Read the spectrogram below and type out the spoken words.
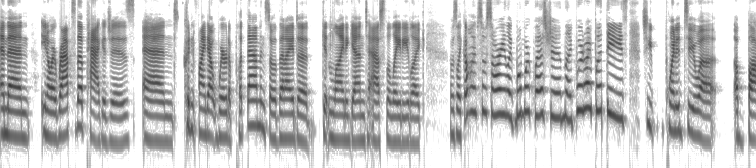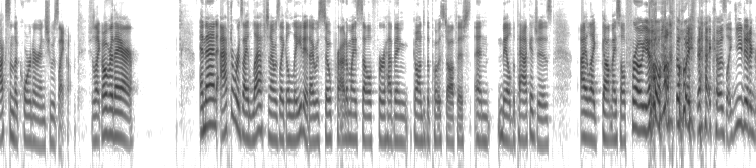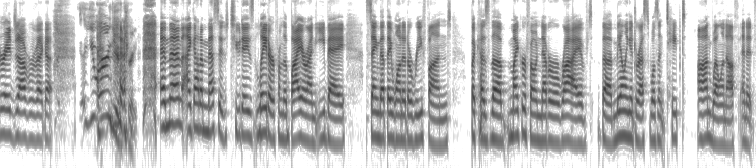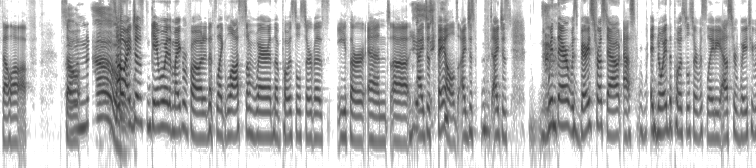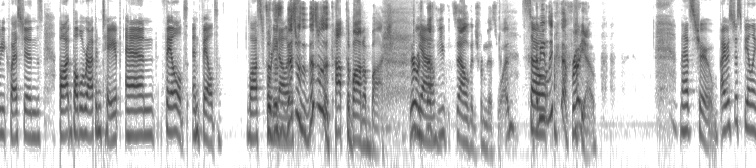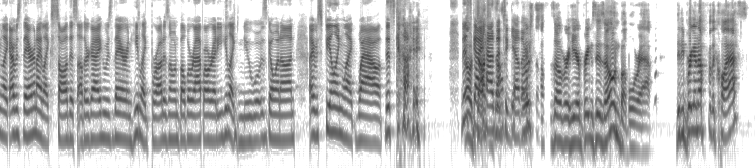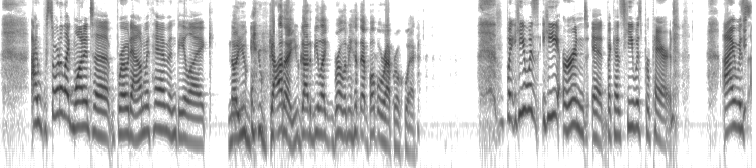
And then, you know, I wrapped the packages and couldn't find out where to put them. And so then I had to get in line again to ask the lady, like, I was like, oh, I'm so sorry. Like, one more question. Like, where do I put these? She pointed to uh, a box in the corner and she was like, she was like, over there. And then afterwards, I left and I was like elated. I was so proud of myself for having gone to the post office and mailed the packages. I like got myself froyo on the way back. I was like, "You did a great job, Rebecca." You earned your treat. And then I got a message two days later from the buyer on eBay saying that they wanted a refund because the microphone never arrived. The mailing address wasn't taped on well enough and it fell off. So oh no! so I just gave away the microphone and it's like lost somewhere in the postal service ether and uh, I just failed. I just I just went there, was very stressed out, asked annoyed the postal service lady, asked her way too many questions, bought bubble wrap and tape and failed and failed. Lost So forty this, dollars. this was this was a top to bottom botch. There was Yeah. nothing you could salvage from this one. so I mean, at least you got Froyo. That's true. I was just feeling like I was there and I like saw this other guy who was there and he like brought his own bubble wrap already. He like knew what was going on. I was feeling like, wow, this guy this Oh, guy Doc- has Doc it together. Post office over here brings his own bubble wrap. Did he bring enough for the class? I sort of like wanted to bro down with him and be like, No, you you gotta you gotta be like, bro. Let me hit that bubble wrap real quick. But he was he earned it because he was prepared. I was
